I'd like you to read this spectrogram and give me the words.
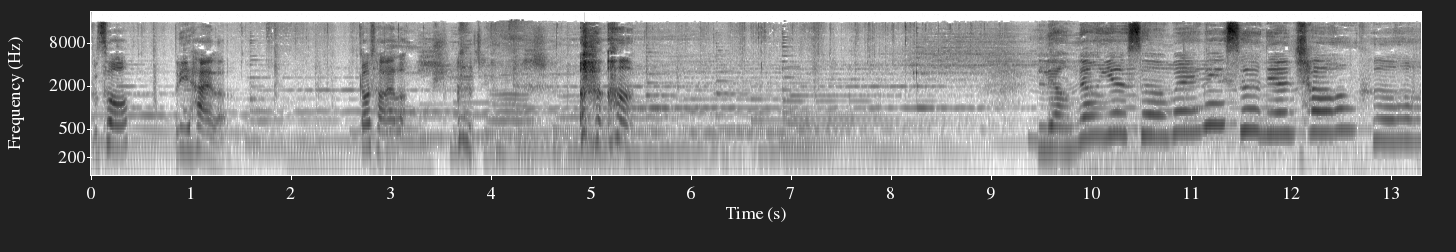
不错哦，厉害了，高潮来了。凉凉夜色为你思念长河，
